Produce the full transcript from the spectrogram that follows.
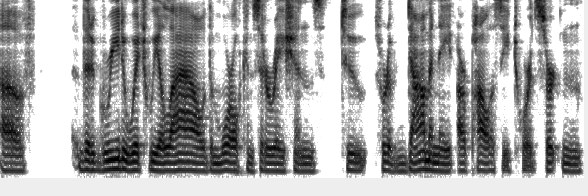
of the degree to which we allow the moral considerations to sort of dominate our policy towards certain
